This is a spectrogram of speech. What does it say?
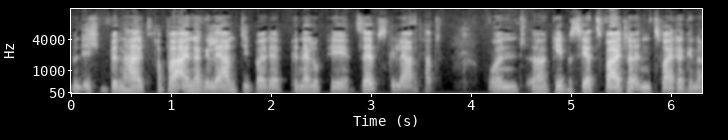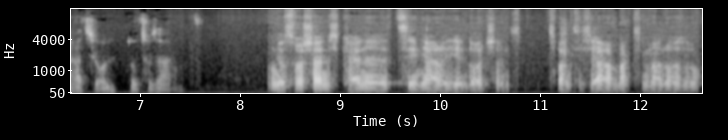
und ich bin halt, habe bei einer gelernt, die bei der Penelope selbst gelernt hat und äh, gebe es jetzt weiter in zweiter Generation sozusagen. Das ist wahrscheinlich keine zehn Jahre hier in Deutschland, 20 Jahre maximal oder so.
